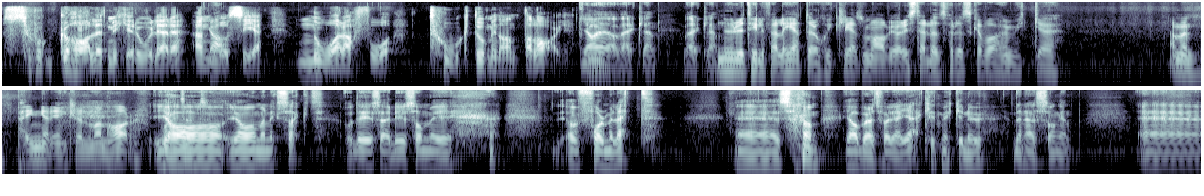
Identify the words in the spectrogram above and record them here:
så galet mycket roligare än Ja. att se några få tokdominanta lag. Ja, ja, verkligen. Verkligen. Nu är det tillfälligheter och skicklighet som avgör istället för att det ska vara hur mycket ja, men pengar egentligen man har. Ja, ja men exakt. Och det är så här, det är som i Formel 1. Eh, som jag har börjat följa jäkligt mycket nu den här säsongen. Eh,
